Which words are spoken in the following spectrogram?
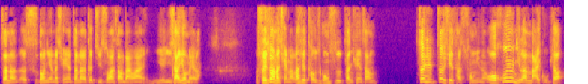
挣了呃十多年的钱，挣了个几十万上百万，一一下又没了。谁赚了钱了？那些投资公司、证券商，这些这些才是聪明人。我忽悠你来买股票。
